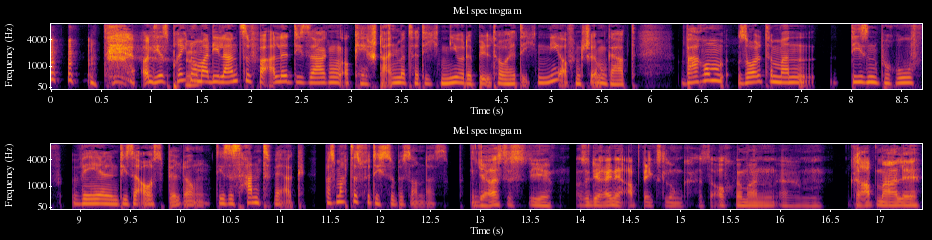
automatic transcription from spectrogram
und jetzt brich ja. nochmal die Lanze für alle, die sagen, okay, Steinmetz hätte ich nie oder Bildhauer hätte ich nie auf dem Schirm gehabt. Warum sollte man diesen Beruf wählen, diese Ausbildung, dieses Handwerk? Was macht das für dich so besonders? Ja, es ist die, also die reine Abwechslung. Also auch wenn man ähm, Grabmale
